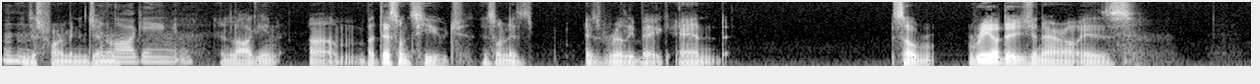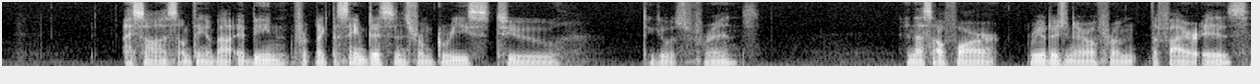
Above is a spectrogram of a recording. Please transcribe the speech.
Mhm. and just farming in and general logging and and logging. Um, but this one's huge. This one is is really big, and so Rio de Janeiro is. I saw something about it being fr like the same distance from Greece to, I think it was France, and that's how far Rio de Janeiro from the fire is.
